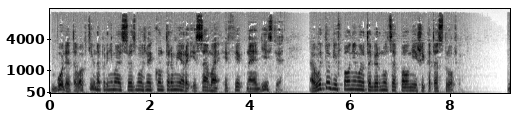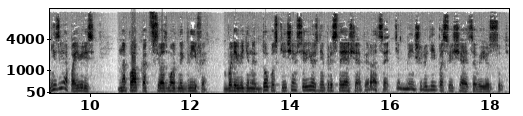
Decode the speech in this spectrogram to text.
Более того, активно принимает всевозможные контрмеры и самое эффектное действие, а в итоге вполне может обернуться полнейшей катастрофой. Не зря появились на папках всевозможные грифы, были введены допуски, и чем серьезнее предстоящая операция, тем меньше людей посвящается в ее суть.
